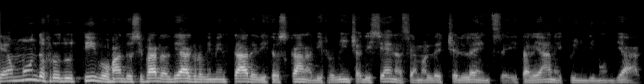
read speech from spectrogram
che è un mondo produttivo, quando si parla di agroalimentare di Toscana, di provincia di Siena, siamo alle eccellenze italiane e quindi mondiali.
